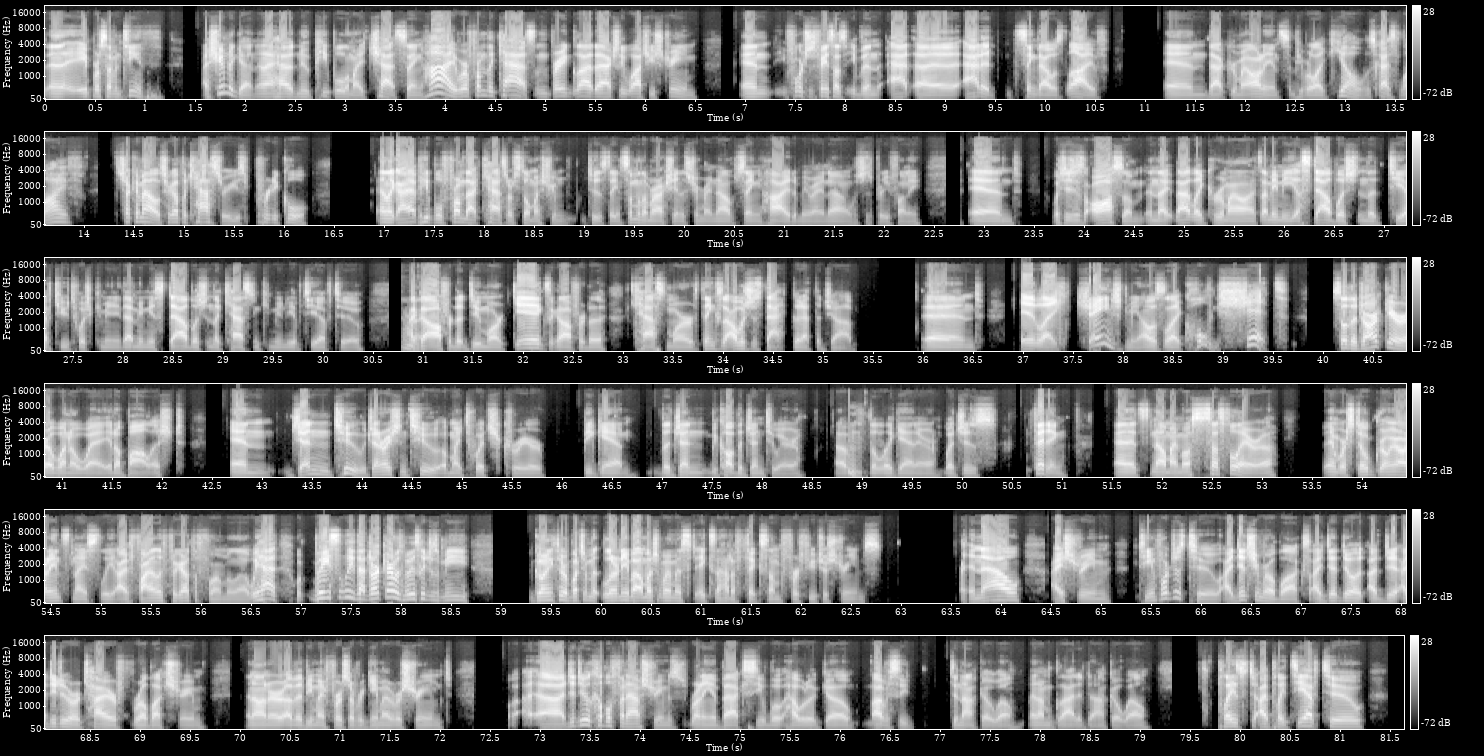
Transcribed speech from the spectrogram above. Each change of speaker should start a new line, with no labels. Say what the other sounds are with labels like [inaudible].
And April 17th, I streamed again, and I had new people in my chat saying, "Hi, we're from the cast. I'm very glad to actually watch you stream." And Fortress Face Offs even add, uh, added saying that I was live, and that grew my audience. And people were like, "Yo, this guy's live. Let's check him out. Let's check out the caster. He's pretty cool." And like I have people from that cast are still on my stream to this day. And some of them are actually in the stream right now saying hi to me right now, which is pretty funny. And which is just awesome. And that, that like grew my audience. That made me established in the TF2 Twitch community. That made me established in the casting community of TF2. Right. I got offered to do more gigs. I got offered to cast more things. I was just that good at the job. And it like changed me. I was like, holy shit. So the dark era went away. It abolished. And Gen 2, generation 2 of my Twitch career began the Gen we call it the Gen two era of mm. the Legan era, which is fitting, and it's now my most successful era. And we're still growing our audience nicely. I finally figured out the formula. We had basically that dark era was basically just me going through a bunch of learning about much of my mistakes and how to fix them for future streams. And now I stream Team Fortress 2. I did stream Roblox. I did do a, I did I did do a entire Roblox stream in honor of it being my first ever game I ever streamed. Uh, I did do a couple FNAF streams running it back, see what, how it would go. Obviously, did not go well, and I'm glad it did not go well. Plays I played TF2,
